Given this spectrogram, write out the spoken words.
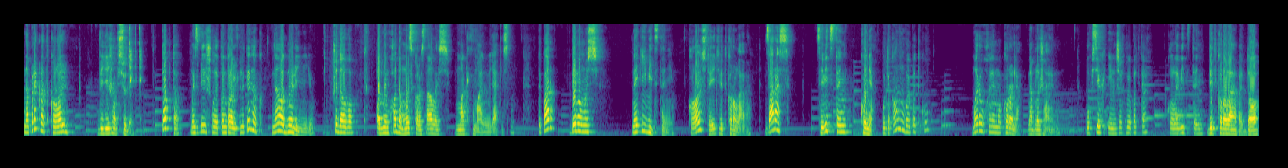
Наприклад, король відійшов сюди. Тобто ми збільшили контроль клітинок на одну лінію. Чудово. Одним ходом ми скористались максимально якісно. Тепер дивимось, на якій відстані король стоїть від королеви. Зараз це відстань коня. У такому випадку ми рухаємо короля, наближаємо. У всіх інших випадках, коли відстань від королеви до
